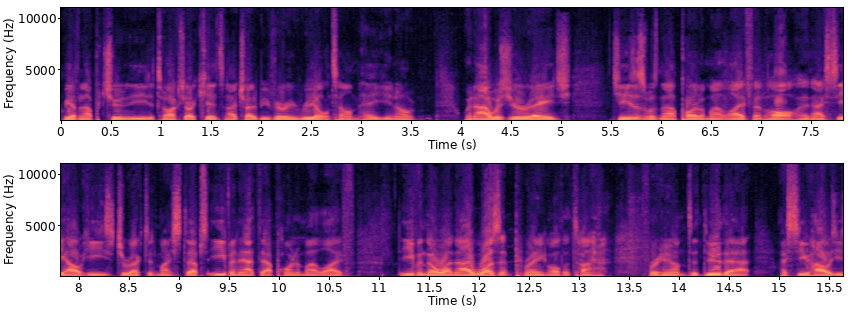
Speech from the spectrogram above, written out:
we have an opportunity to talk to our kids, I try to be very real and tell them, hey, you know, when I was your age, Jesus was not part of my life at all. And I see how he's directed my steps even at that point in my life even though when I wasn't praying all the time for him to do that, I see how he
